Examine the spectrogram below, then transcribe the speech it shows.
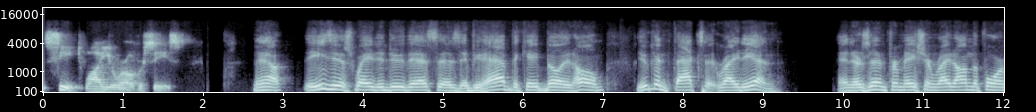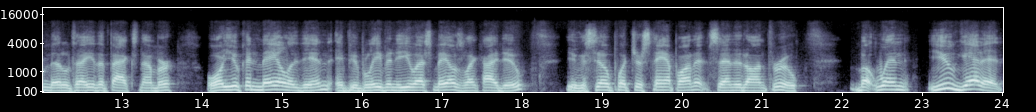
seeked while you were overseas. Now, the easiest way to do this is if you have the capability at home, you can fax it right in. And there's information right on the form that'll tell you the fax number. Or you can mail it in if you believe in the US mails like I do. You can still put your stamp on it, send it on through. But when you get it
